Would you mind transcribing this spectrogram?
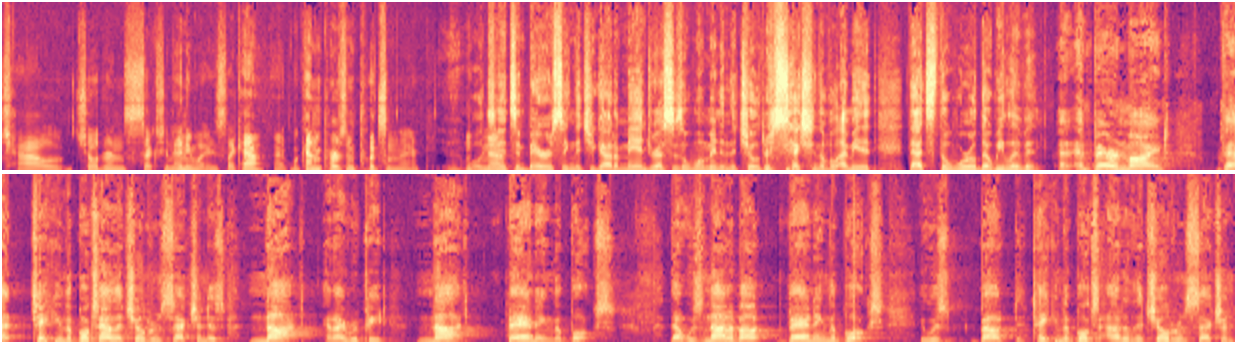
child children's section, anyways. Like, how? What kind of person puts them there? Yeah, well, it's, No. it's embarrassing that you got a man dressed as a woman in the children's section of. I mean, it, that's the world that we live in. And, and bear in mind that taking the books out of the children's section is not, and I repeat, not banning the books. That was not about banning the books. It was about taking the books out of the children's section.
